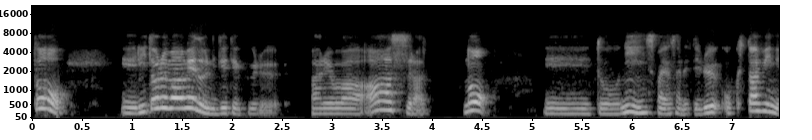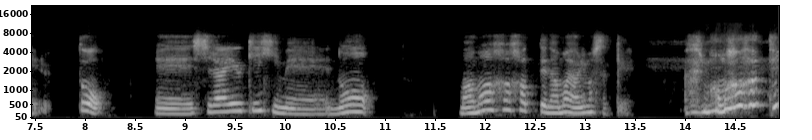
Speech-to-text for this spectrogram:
と、えリトル・マーメイドに出てくる、あれはアースラのえーと、にインスパイアされているオクタビネルと、えー、白雪姫のママ母って名前ありましたっけ？ママ母ってい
